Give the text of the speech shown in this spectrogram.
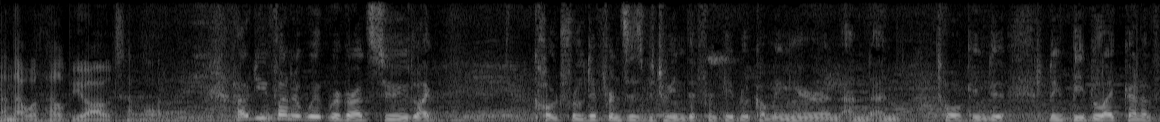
and that will help you out a lot. How do you find it with regards to like cultural differences between different people coming here and, and, and talking? Do, do people like kind of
